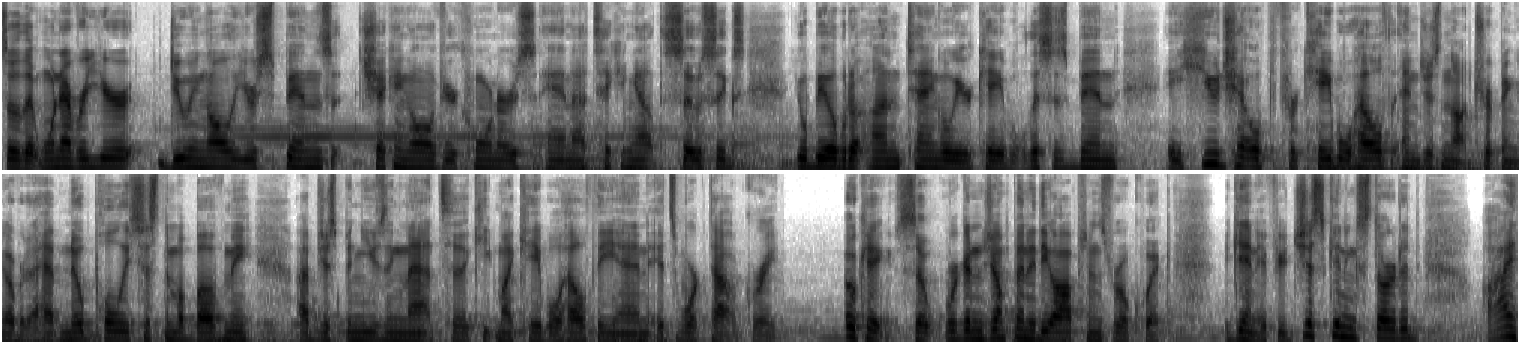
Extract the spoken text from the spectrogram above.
so that whenever you're doing all your spins, checking all of your corners, and uh, taking out the SOSIGs, you'll be able to untangle your cable. This has been a huge help for cable health and just not tripping over it. I have no pulley system above me. I've just been using that to keep my cable healthy, and it's worked out great. Okay, so we're going to jump into the options real quick. Again, if you're just getting started, I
